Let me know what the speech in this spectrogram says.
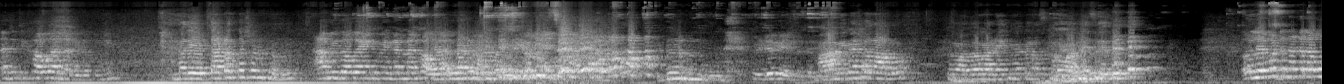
अच्छा ती खाऊ घालणार आहे का तुम्ही? मध्ये ताटात कशाला ठेवली? आम्ही दोघं एकमेकांना खाऊ घालणार व्हिडिओ घ्यायचा मग आम्ही कशाला आलो? तुम्हाला दोघांना एकमेकांनाच खाऊ घालायचं लय मोठं नका लावू.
